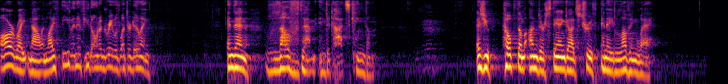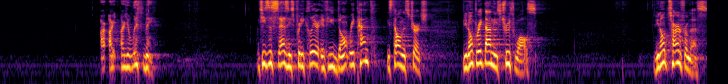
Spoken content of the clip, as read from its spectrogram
are right now in life, even if you don't agree with what they're doing. And then love them into God's kingdom. As you help them understand God's truth in a loving way. Are, are, are you with me? Jesus says, he's pretty clear if you don't repent, he's telling this church, if you don't break down these truth walls, if you don't turn from this,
